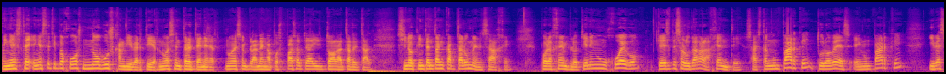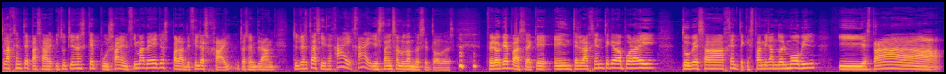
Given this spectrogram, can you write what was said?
en este, en este tipo de juegos no buscan divertir, no es entretener, no es en plan, venga, pues pásate ahí toda la tarde y tal, sino que intentan captar un mensaje. Por ejemplo, tienen un juego que es de saludar a la gente. O sea, está en un parque, tú lo ves en un parque y ves a la gente pasar y tú tienes que pulsar encima de ellos para decirles hi. Entonces, en plan, tú les estás y dices hi, hi, y están saludándose todos. Pero ¿qué pasa? Que entre la gente que va por ahí, tú ves a gente que está mirando el móvil y está...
